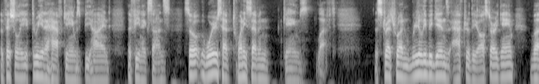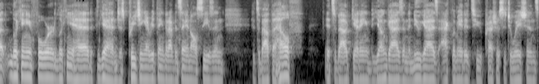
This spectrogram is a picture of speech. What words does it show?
officially three and a half games behind the Phoenix Suns. So the Warriors have 27 games left. The stretch run really begins after the All Star game, but looking forward, looking ahead, again, just preaching everything that I've been saying all season. It's about the health, it's about getting the young guys and the new guys acclimated to pressure situations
